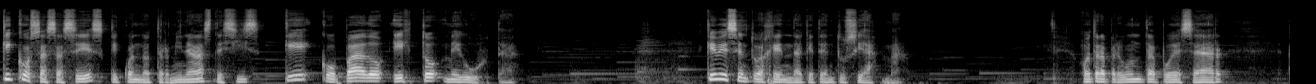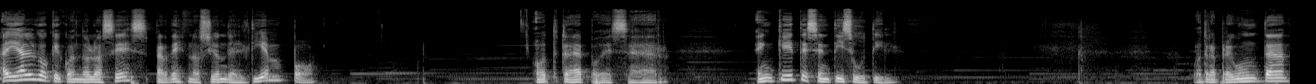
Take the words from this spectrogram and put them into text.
¿Qué cosas haces que cuando terminás decís, qué copado esto me gusta? ¿Qué ves en tu agenda que te entusiasma? Otra pregunta puede ser, ¿hay algo que cuando lo haces perdés noción del tiempo? Otra puede ser, ¿en qué te sentís útil? Otra pregunta,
